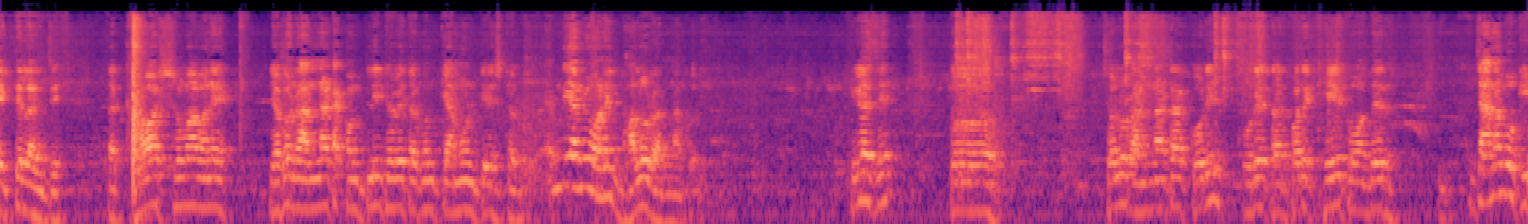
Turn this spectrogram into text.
দেখতে লাগছে। তা খাওয়ার সময় মানে যখন রান্নাটা কমপ্লিট হবে, তখন কেমন টেস্ট হবে? এমনি আমি অনেক ভালো রান্না করি। ঠিক আছে? তো চলো রান্নাটা করি, করে তারপরে খেয়ে তোমাদের জানাব কি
